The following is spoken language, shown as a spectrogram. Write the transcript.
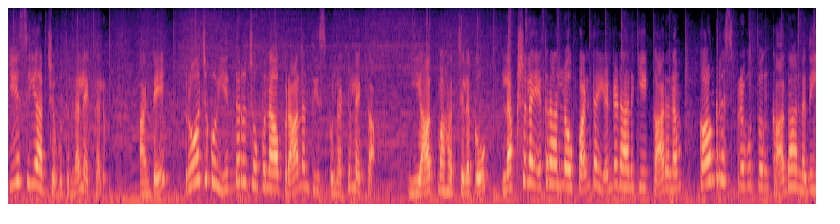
కేసీఆర్ చెబుతున్న లెక్కలు. అంటే రోజుకు ఇద్దరు చొప్పున ప్రాణం తీసుకున్నట్టు లెక్క. ఈ ఆత్మహత్యలకు లక్షల ఎకరాల్లో పంట ఎండడానికి కారణం కాంగ్రెస్ ప్రభుత్వం కాదా అన్నది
